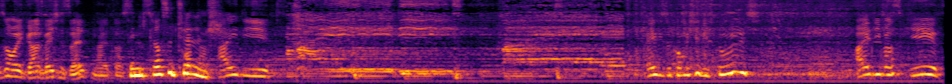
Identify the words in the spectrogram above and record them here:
Ist auch egal, welche Seltenheit das Finde ist. ich krasse Challenge. Heidi. Ey, wieso komme ich hier nicht durch? Heidi, was geht?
